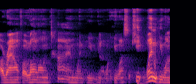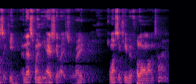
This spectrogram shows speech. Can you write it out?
around for a long, long time when he you know when he wants to keep when he wants to keep, and that's when he actually likes you, right? He wants to keep it for a long, long time.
